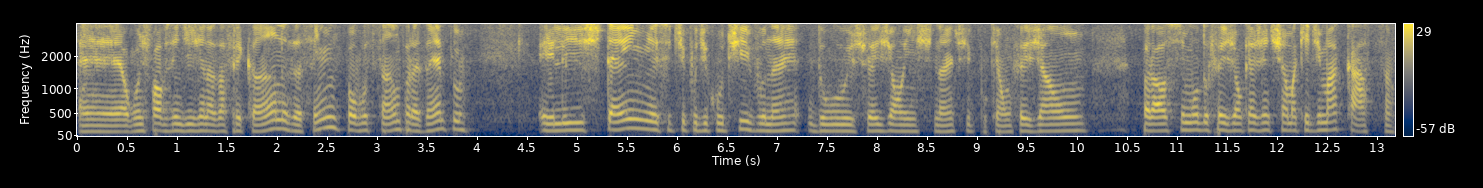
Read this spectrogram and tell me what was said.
é, alguns povos indígenas africanos, assim, povo Sam, por exemplo, eles têm esse tipo de cultivo, né? Dos feijões, né? Tipo que é um feijão próximo do feijão que a gente chama aqui de macaça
